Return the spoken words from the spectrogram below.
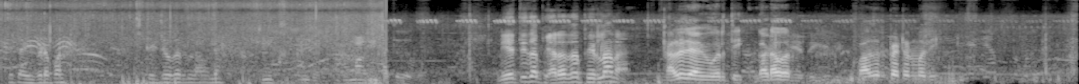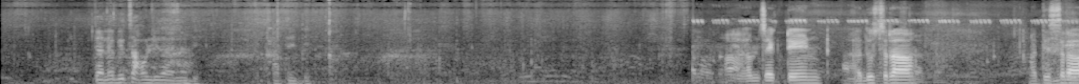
तिथं इकडे पण स्टेज वगैरे लावलं नियतीचा फेराचा फिरला ना. आलेलो आहे आम्ही वरती गडावर बाजार पॅटर्नमध्ये. त्याला बी चावली जाय ना ती. खाते ते. आमचा एक टेंट हा दुसरा हा तिसरा.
